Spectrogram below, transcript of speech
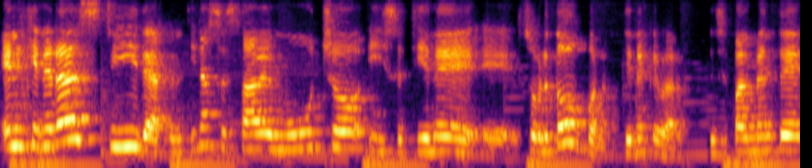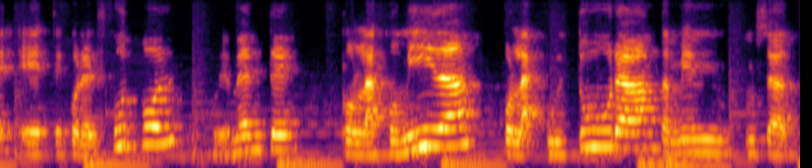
En general sí, de Argentina se sabe mucho y se tiene, eh, sobre todo, bueno, tiene que ver principalmente este, con el fútbol, obviamente, con la comida, con la cultura, también, o sea,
